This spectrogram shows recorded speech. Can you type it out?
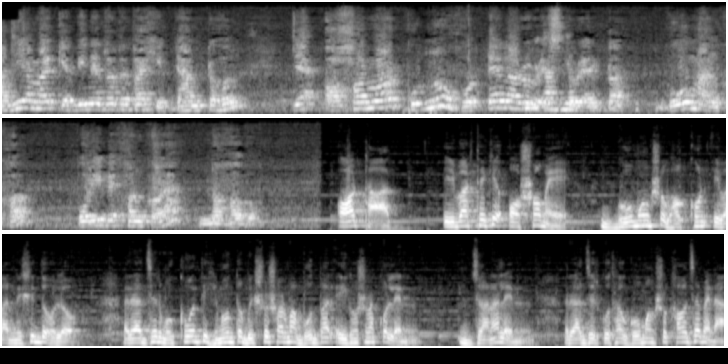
আজি আমাৰ কেবিনেটত এটা সিদ্ধান্ত হ'ল যে অসমৰ কোনো হোটেল আৰু ৰেষ্টুৰেণ্টত গো মাংস পৰিৱেশন কৰা নহ'ব। অর্থাৎ এবার থেকে অসমে গোমাংস ভক্ষণ এবার নিষিদ্ধ হল। রাজ্যের মুখ্যমন্ত্রী হিমন্ত বিশ্ব শর্মা বুধবার এই ঘোষণা করলেন। জানালেন রাজ্যের কোথাও গোমাংস খাওয়া যাবে না।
